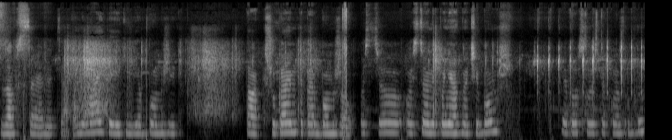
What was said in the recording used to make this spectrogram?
За все життя. Понімаєте, які є бомжі? Так, шукаємо тепер бомжов. Ось цього, ось цього непонятно, чи бомж. Я просто ось такого зроблю.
